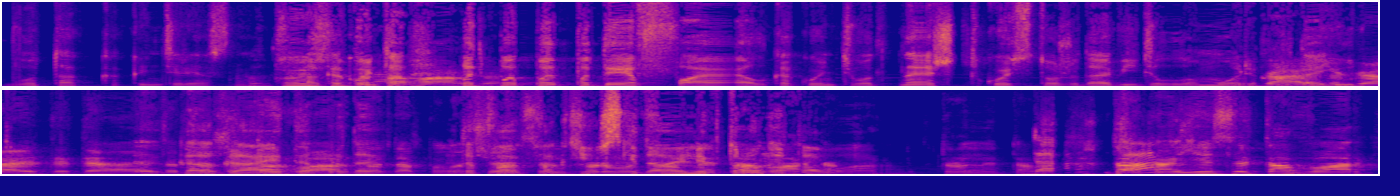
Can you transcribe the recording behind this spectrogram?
Вот так, как интересно. Ну, а какой-то PDF-файл какой-нибудь, вот, знаешь, такой тоже, да, видел, море гайды, продают. Гайды, да. Э, это Га- гайды товар, продают. это фактически, да, электронный товар. товар. Электронный товар. Да, так, да. а если товар,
